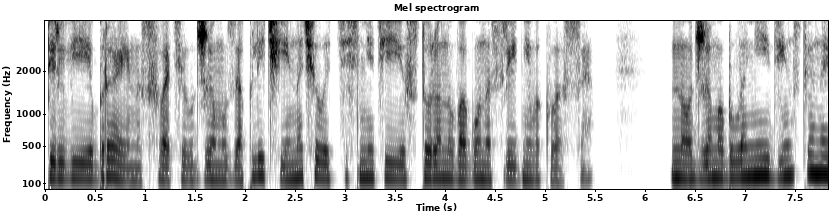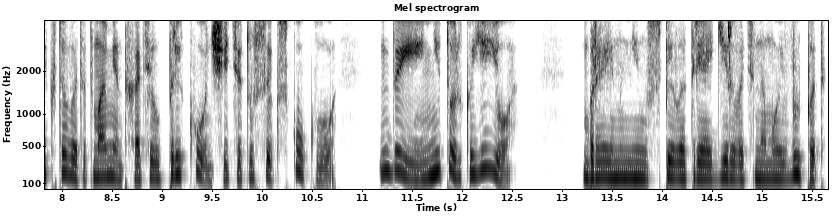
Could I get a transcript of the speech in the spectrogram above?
первее Брайана схватил Джему за плечи и начал оттеснять ее в сторону вагона среднего класса. Но Джема была не единственной, кто в этот момент хотел прикончить эту секс-куклу, да и не только ее. Брайан не успел отреагировать на мой выпад,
